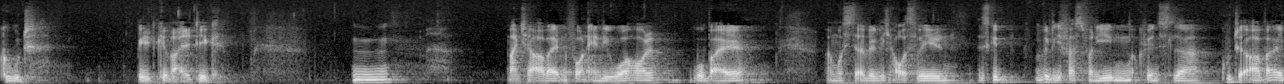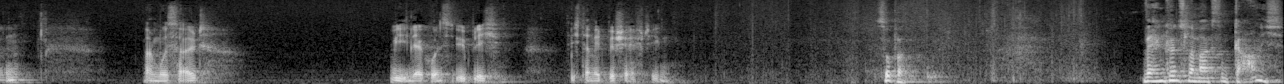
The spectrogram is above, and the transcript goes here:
gut, bildgewaltig. Mhm. Manche arbeiten von Andy Warhol, wobei man muss da wirklich auswählen. Es gibt wirklich fast von jedem Künstler gute Arbeiten. Man muss halt, wie in der Kunst üblich, sich damit beschäftigen. Super. Welchen Künstler magst du gar nicht?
